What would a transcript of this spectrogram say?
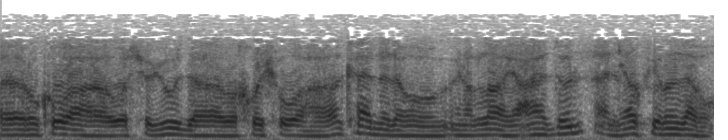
ركوعها وسجودها وخشوعها كان له من الله عهد أن يغفر له.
